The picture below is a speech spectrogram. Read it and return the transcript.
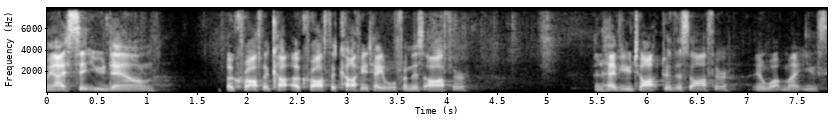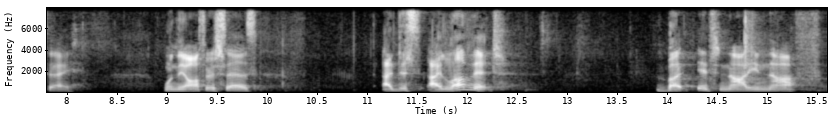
May I sit you down across the, co- across the coffee table from this author and have you talk to this author? And what might you say? When the author says, I just, I love it, but it's not enough.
